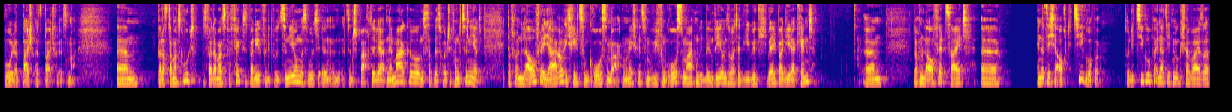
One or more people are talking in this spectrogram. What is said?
wurde, als Beispiel jetzt mal, ähm, war das damals gut. Das war damals perfekt. Das war die, für die Positionierung, es, wurde, äh, es entsprach der Werten der Marke und es hat bis heute funktioniert. Doch im Laufe der Jahre, ich rede jetzt von großen Marken, ne? ich rede jetzt von, von großen Marken wie BMW und so weiter, die wirklich weltweit jeder kennt. Ähm, doch im Laufe der Zeit äh, ändert sich ja auch die Zielgruppe. So, die Zielgruppe ändert sich möglicherweise.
